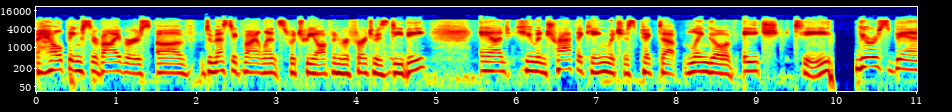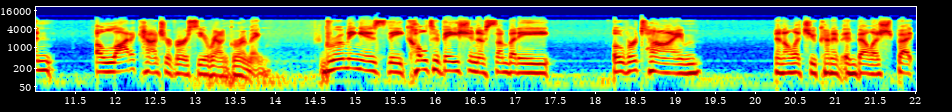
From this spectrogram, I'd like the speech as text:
helping survivors of domestic violence, which we often refer to as DV, and human trafficking, which has picked up lingo of HT. There's been a lot of controversy around grooming. Grooming is the cultivation of somebody over time, and I'll let you kind of embellish, but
